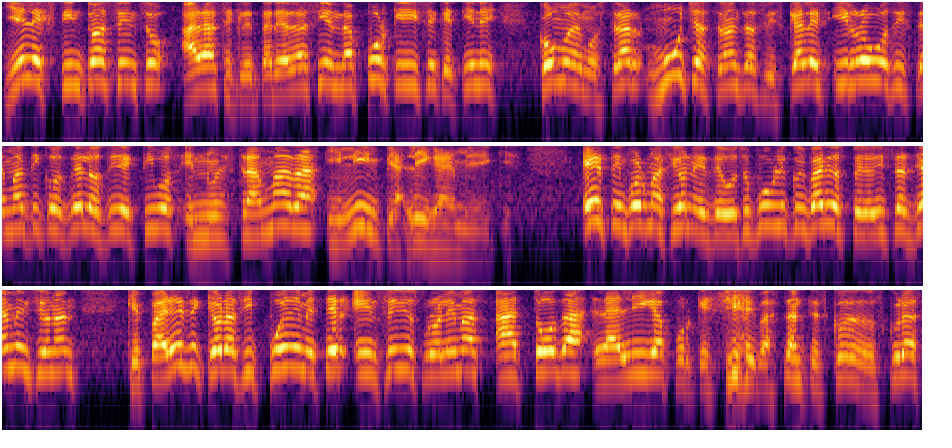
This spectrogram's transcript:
y el extinto ascenso a la Secretaría de Hacienda porque dice que tiene cómo demostrar muchas tranzas fiscales y robos sistemáticos de los directivos en nuestra amada y limpia Liga MX. Esta información es de uso público y varios periodistas ya mencionan que parece que ahora sí puede meter en serios problemas a toda la liga porque sí hay bastantes cosas oscuras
